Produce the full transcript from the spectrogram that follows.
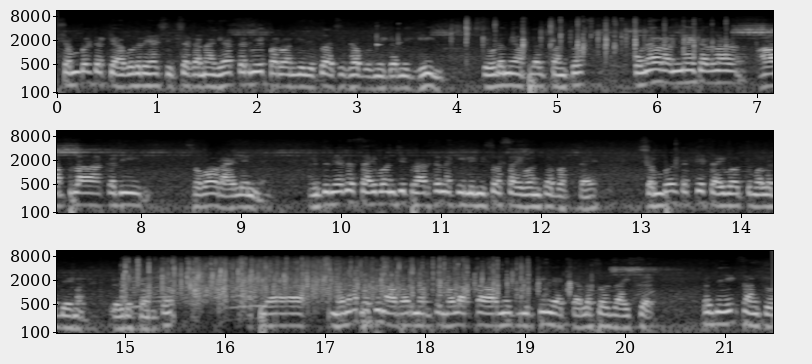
शंभर टक्के अगोदर ह्या शिक्षकांना घ्या तर मी परवानगी देतो अशी हा भूमिका मी घेईन. एवढं मी आपल्याला सांगतो. कोणावर अन्याय करणं हा आपला कधी स्वभाव राहिलेला नाही. आणि तुम्ही आता साहेबांची प्रार्थना केली मी स्वतः साहेबांचा भक्त आहे. शंभर टक्के साहेबाब तुम्हाला देणार एवढं सांगतो. आपल्या मनापासून आभार मानतो. मला आता अनेक मिटिंग आहेत त्याला सुद्धा जायचं आहे पण ते एक सांगतो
